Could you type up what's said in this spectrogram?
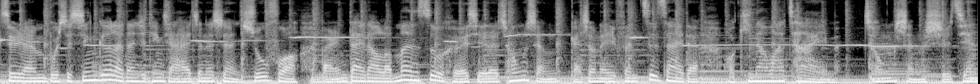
虽然不是新歌了，但是听起来还真的是很舒服哦，把人带到了慢速和谐的冲绳，感受那一份自在的 Okinawa Time 冲绳时间。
